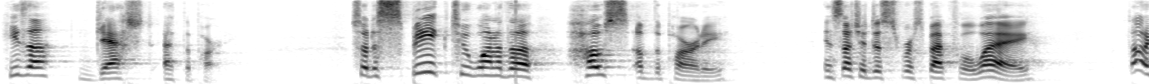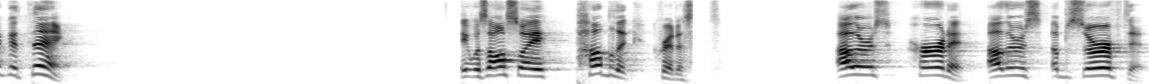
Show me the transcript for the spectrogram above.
He's a guest at the party. So, to speak to one of the hosts of the party in such a disrespectful way, not a good thing. It was also a public criticism. Others heard it, others observed it.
